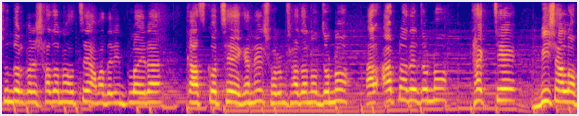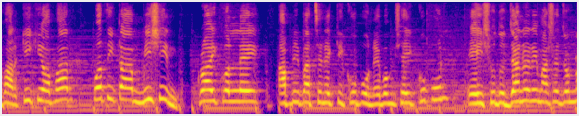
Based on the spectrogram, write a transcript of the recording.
সুন্দর করে সাজানো হচ্ছে, আমাদের এমপ্লয়িরা কাজ করছে এখানে শোরুম সাজানোর জন্য। আর আপনাদের জন্য থাকছে বিশাল অফার। কি কি অফার? প্রতিটা মেশিন ক্রয় করলেই আপনি পাচ্ছেন একটি কুপন এবং সেই কুপন এই শুধু জানুয়ারি মাসের জন্য।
